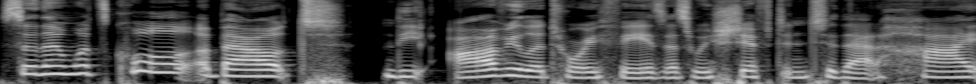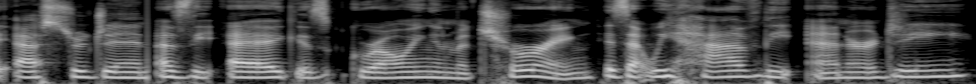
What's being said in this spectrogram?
So, then what's cool about the ovulatory phase as we shift into that high estrogen as the egg is growing and maturing is that we have the energy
